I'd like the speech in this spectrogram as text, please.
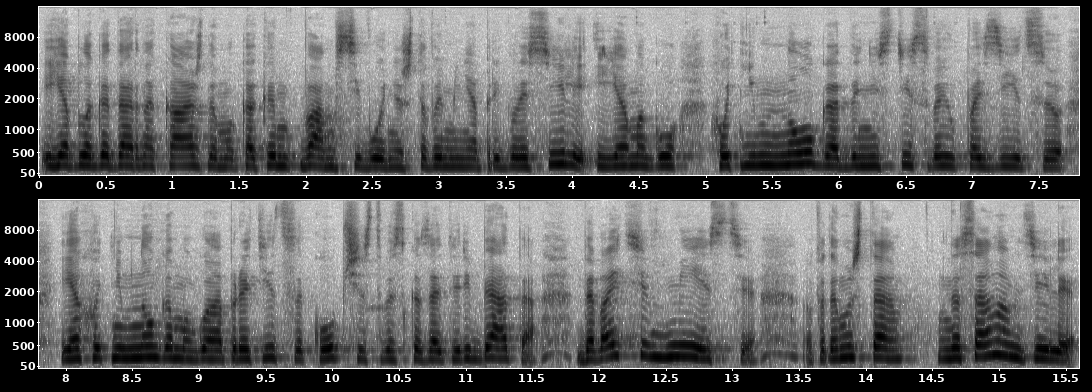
И я благодарна каждому, как и вам сегодня, что вы меня пригласили, и я могу хоть немного донести свою позицию, я хоть немного могу обратиться к обществу и сказать, ребята, давайте вместе, потому что на самом деле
